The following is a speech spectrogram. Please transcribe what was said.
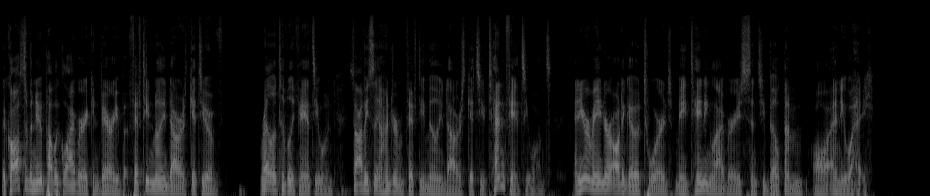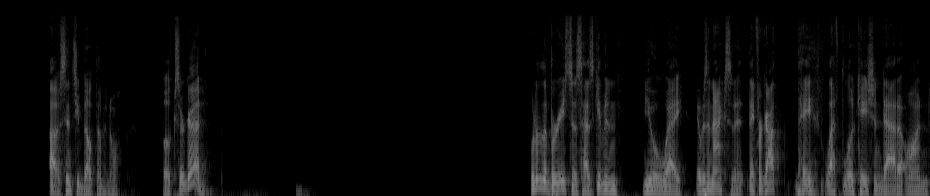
The cost of a new public library can vary, but $15 million gets you a relatively fancy one. So obviously, $150 million gets you 10 fancy ones. Any remainder ought to go toward maintaining libraries since you built them all anyway. Oh, since you built them and all. Books are good. One of the baristas has given you away. It was an accident. They forgot they left location data on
